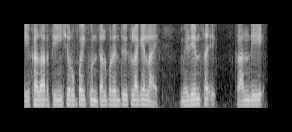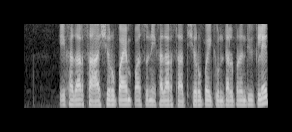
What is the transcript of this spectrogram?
एक हजार तीनशे रुपये क्विंटलपर्यंत विकला गेला आहे. मीडियम साईज कांदे एक हजार सहाशे रुपयांपासून एक हजार सातशे रुपये क्विंटलपर्यंत विकलेत.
